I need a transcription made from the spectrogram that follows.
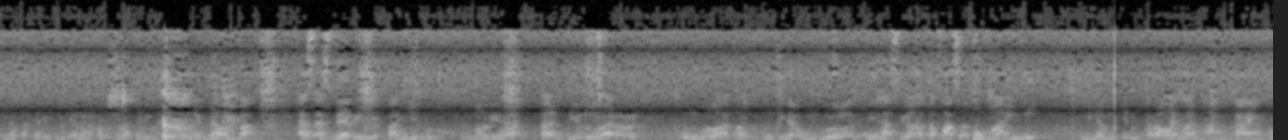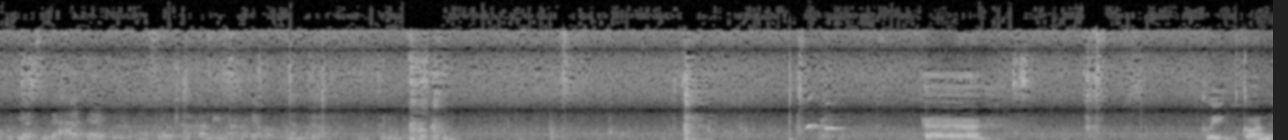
pendapat dari Bu karena kebetulan tadi ada dalam Pak SS dari pagi Bu melihat uh, di luar unggul ataupun tidak unggul di hasil atau fase koma ini Bida mungkin perolehan angka yang kemudian sudah ada di hasil quick count ini seperti apa Bu? Eh, Quickcon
